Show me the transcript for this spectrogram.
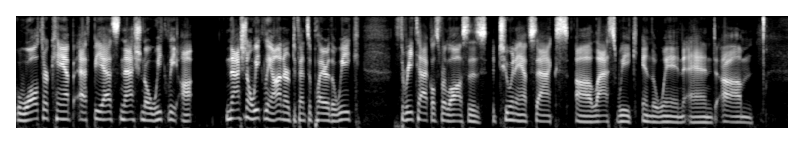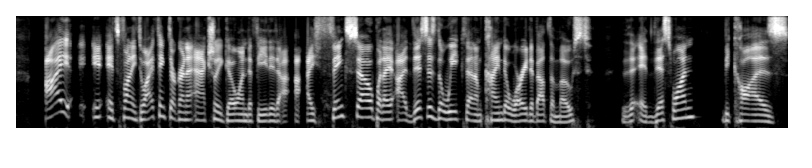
Walter Camp FBS National Weekly uh, National Weekly Honor Defensive Player of the Week. Three tackles for losses, two and a half sacks uh, last week in the win, and um, I it's funny. Do I think they're going to actually go undefeated? I, I think so, but I, I, this is the week that I'm kind of worried about the most. Eh, this one because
